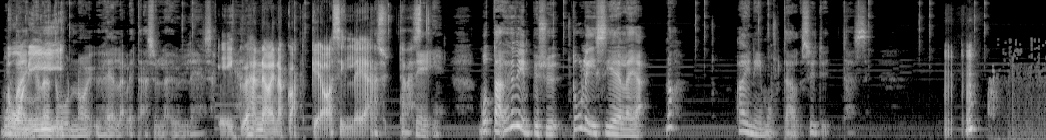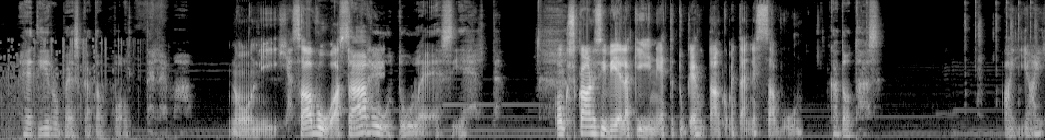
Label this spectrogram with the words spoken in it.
Mulla No ei kyllä niin. tuu noin yhdellä vetäsyllä yleensä. Ei, kyllähän ne aina katkeaa sille järsyttävästi. Niin. Mutta hyvin pysy, tuli siellä ja no, ai niin, mun pitää sytyttää se. Mm-mm. Heti rupes kato polttelemaan. No niin, ja savua. Savu tulee sieltä. Onko kansi vielä kiinni, että tukehutaanko me tänne savuun? Katotaas. Ai, ai, ai.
